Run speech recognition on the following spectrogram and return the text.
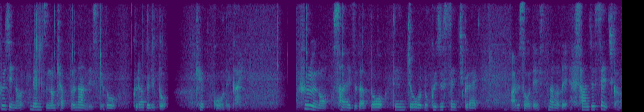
富士のレンズのキャップなんですけど比べると結構でかい。フルのサイズだと全長6 0センチくらいあるそうです。なので3 0センチかな。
